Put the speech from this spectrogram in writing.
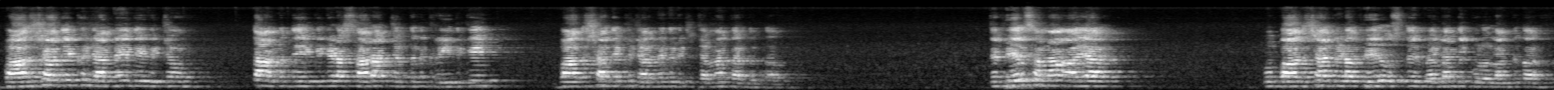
ਬਾਦਸ਼ਾਹ ਦੇ ਖਜ਼ਾਨੇ ਦੇ ਵਿੱਚੋਂ ਧਨ ਦੇ ਕੇ ਜਿਹੜਾ ਸਾਰਾ ਚੰਦਨ ਖਰੀਦ ਕੇ ਬਾਦਸ਼ਾਹ ਦੇ ਖਜ਼ਾਨੇ ਦੇ ਵਿੱਚ ਜਮ੍ਹਾਂ ਕਰ ਦਿੱਤਾ। ਤੇ ਫਿਰ ਸਮਾਂ ਆਇਆ, ਉਹ ਬਾਦਸ਼ਾਹ ਜਿਹੜਾ ਫਿਰ ਉਸ ਦੇ ਮਹਿਲਾਂ ਦੇ ਕੋਲ ਲੰਘਦਾ।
